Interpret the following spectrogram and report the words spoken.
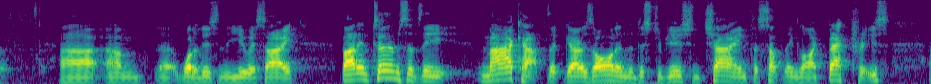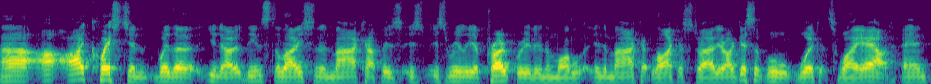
um, uh, what it is in the USA. But in terms of the markup that goes on in the distribution chain for something like batteries, uh, I, I, question whether you know the installation and markup is, is, is really appropriate in a model in a market like Australia. I guess it will work its way out and.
